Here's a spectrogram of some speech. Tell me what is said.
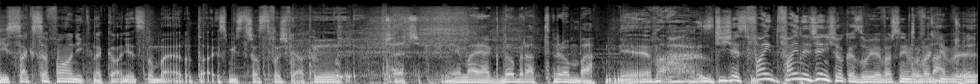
I saksofonik na koniec numeru. To jest Mistrzostwo Świata. Cześć, nie ma jak dobra trąba. Nie ma. Dzisiaj jest fajn, fajny dzień się okazuje. Właśnie, To właśnie znaczy?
